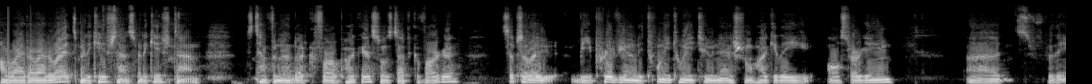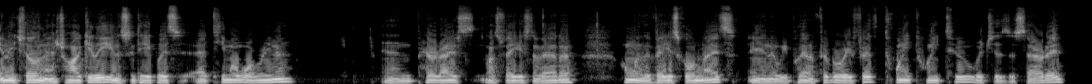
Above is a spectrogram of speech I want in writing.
All right, all right, all right. It's medication time. It's medication time. It's time for another Dr. Kavarga podcast. I'm Dr. Kavarga. This episode I'll be previewing the 2022 National Hockey League All Star Game. Uh, it's for the NHL National Hockey League, and it's going to take place at T-Mobile Arena in Paradise, Las Vegas, Nevada, home of the Vegas Golden Knights, and we play on February 5th, 2022, which is a Saturday.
